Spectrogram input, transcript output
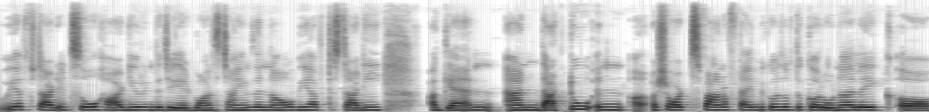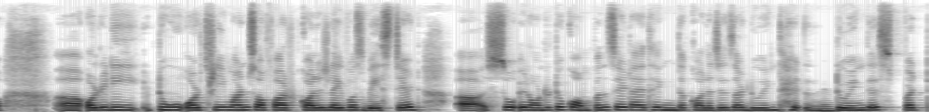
we have studied so hard during the JEE advanced times and now we have to study again and that too in a short span of time because of the corona like uh, uh, already two or three months of our college life was wasted. Uh, so in order to compensate i think the colleges are doing doing this but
